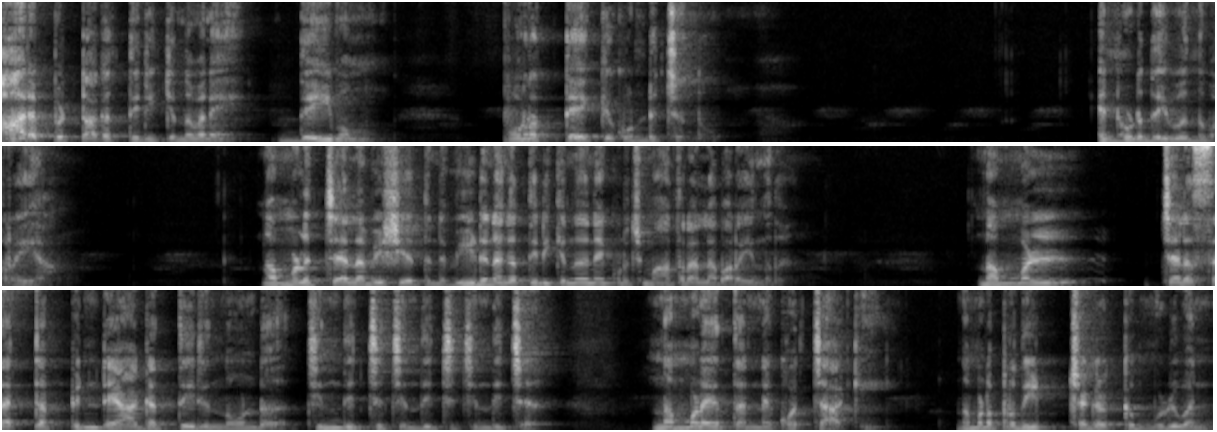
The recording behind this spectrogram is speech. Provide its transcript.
ഭാരപ്പെട്ട് അകത്തിരിക്കുന്നവനെ ദൈവം പുറത്തേക്ക് കൊണ്ടു ചെന്നു എന്നോട് ദൈവം എന്ന് പറയുക നമ്മൾ ചില വിഷയത്തിന്റെ വീടിനകത്തിരിക്കുന്നതിനെക്കുറിച്ച് മാത്രമല്ല പറയുന്നത്. നമ്മൾ ചില സെറ്റപ്പിന്റെ അകത്തിരുന്നുകൊണ്ട് ചിന്തിച്ച് ചിന്തിച്ച് ചിന്തിച്ച് നമ്മളെ തന്നെ കൊച്ചാക്കി. നമ്മുടെ പ്രതീക്ഷകൾക്ക് മുഴുവൻ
